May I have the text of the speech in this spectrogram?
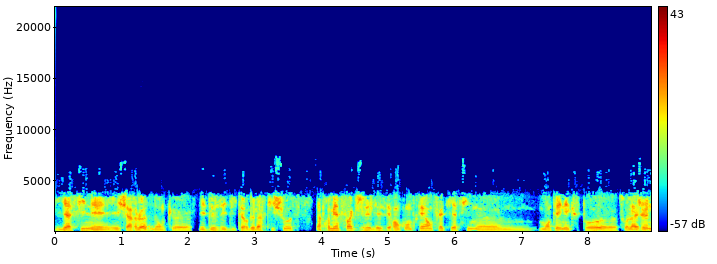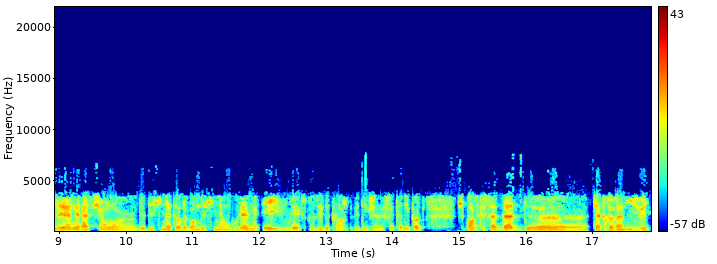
Yacine et, Charlotte, donc euh, les deux éditeurs de l'artichaut, la première fois que je les ai rencontrés, en fait, Yacine euh, montait une expo euh, sur la jeune génération euh, de dessinateurs de bande dessinée Angoulême et il voulait exposer des planches de BD que j'avais faites à l'époque. Je pense que ça date de 98.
